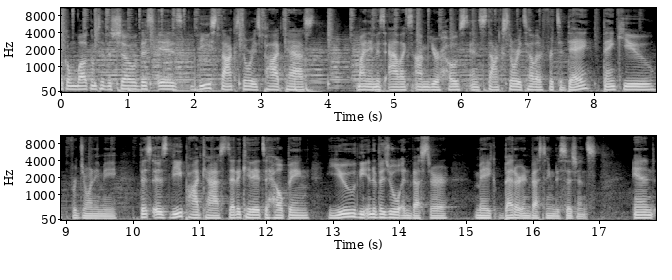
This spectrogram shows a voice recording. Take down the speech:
Welcome, welcome to the show. This is the Stock Stories podcast. My name is Alex. I'm your host and stock storyteller for today. Thank you for joining me. This is the podcast dedicated to helping you, the individual investor, make better investing decisions. And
